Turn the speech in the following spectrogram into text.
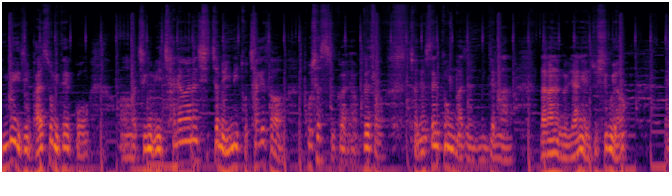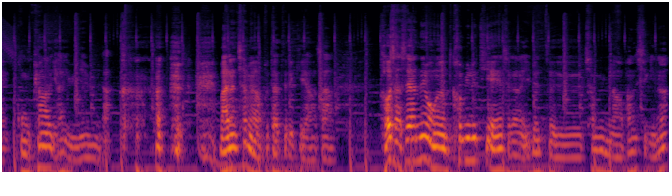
분명히 지금 발송이 됐고 어, 지금 이 촬영하는 시점에 이미 도착해서 보셨을 거예요. 그래서 전혀 생뚱맞은 문제가 나가는 걸 양해해 주시고요. 네, 공평하게 하기 위함입니다. 많은 참여 부탁드릴게요. 자, 더 자세한 내용은 커뮤니티에 제가 이벤트 참여 방식이나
